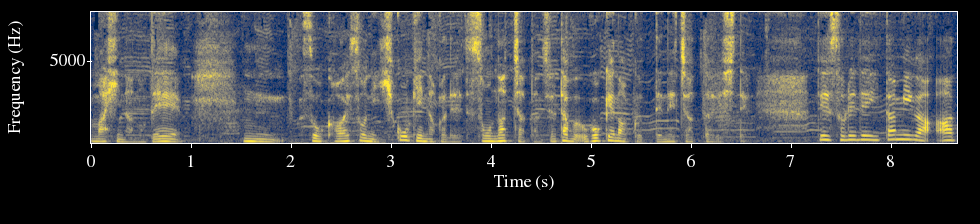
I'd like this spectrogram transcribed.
麻痺なのでうん、そうかわいそうに飛行機の中でそうなっちゃったんですよ。多分動けなくって寝ちゃったりして。でそれで痛みがあっ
